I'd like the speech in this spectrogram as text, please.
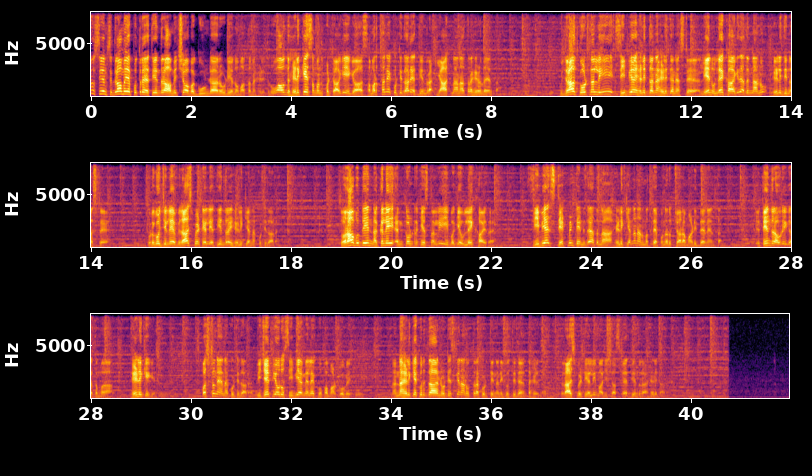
ಇನ್ನು ಸಿಎಂ ಸಿದ್ದರಾಮಯ್ಯ ಪುತ್ರ ಯತೀಂದ್ರ ಅಮಿತ್ ಶಾ ಒಬ್ಬ ಗೂಂಡ, ರೌಡಿ ಅನ್ನೋ ಮಾತನ್ನ ಹೇಳಿದ್ರು. ಆ ಒಂದು ಹೇಳಿಕೆ ಸಂಬಂಧಪಟ್ಟ ಹಾಗೆ ಈಗ ಸಮರ್ಥನೆ ಕೊಟ್ಟಿದ್ದಾರೆ ಯತೀಂದ್ರ. ಯಾಕೆ ನಾನು ಆತರ ಹೇಳ್ದೆ ಅಂತ? ಗುಜರಾತ್ ಕೋರ್ಟ್ನಲ್ಲಿ ಸಿಬಿಐ ಹೇಳಿದ್ದಾನೆ ಹೇಳಿದ್ದೇನೆ ಅಷ್ಟೇ. ಅಲ್ಲಿ ಏನು ಉಲ್ಲೇಖ ಆಗಿದೆ ಅದನ್ನ ನಾನು ಹೇಳಿದ್ದೀನಿ ಅಷ್ಟೇ. ಕೊಡಗು ಜಿಲ್ಲೆಯ ವಿರಾಜಪೇಟೆಯಲ್ಲಿ ಯತೀಂದ್ರ ಈ ಹೇಳಿಕೆಯನ್ನ ಕೊಟ್ಟಿದ್ದಾರೆ. ಸೊರಾಬುದ್ದೀನ್ ನಕಲಿ ಎನ್ಕೌಂಟರ್ ಕೇಸ್ನಲ್ಲಿ ಈ ಬಗ್ಗೆ ಉಲ್ಲೇಖ ಇದೆ. ಸಿಬಿಐ ಸ್ಟೇಟ್ಮೆಂಟ್ ಏನಿದೆ ಅದನ್ನ ಹೇಳಿಕೆಯನ್ನ ನಾನು ಮತ್ತೆ ಪುನರುಚ್ಚಾರ ಮಾಡಿದ್ದೇನೆ ಅಂತ ಯತೇಂದ್ರ ಅವರು ಈಗ ತಮ್ಮ ಹೇಳಿಕೆಗೆ ಸ್ಪಷ್ಟನೆಯನ್ನ ಕೊಟ್ಟಿದ್ದಾರೆ. ಬಿಜೆಪಿಯವರು ಸಿಬಿಐ ಮೇಲೆ ಕೋಪ ಮಾಡ್ಕೋಬೇಕು. ನನ್ನ ಹೇಳಿಕೆ ಕುರಿತ ನೋಟಿಸ್ಗೆ ನಾನು ಉತ್ತರ ಕೊಡ್ತೀನಿ, ನನಗೆ ಗೊತ್ತಿದೆ ಅಂತ ಹೇಳಿದ್ದಾರೆ. ರಾಜಪೇಟೆಯಲ್ಲಿ ಮಾಜಿ ಶಾಸಕ ಯತೀಂದ್ರ ಹೇಳಿದ್ದಾರೆ.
